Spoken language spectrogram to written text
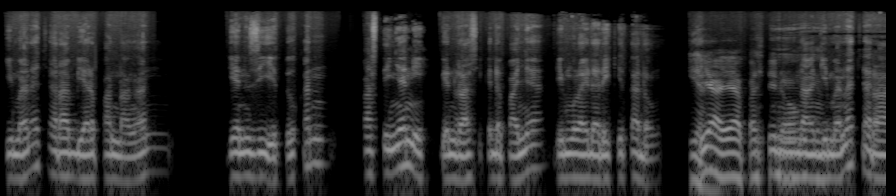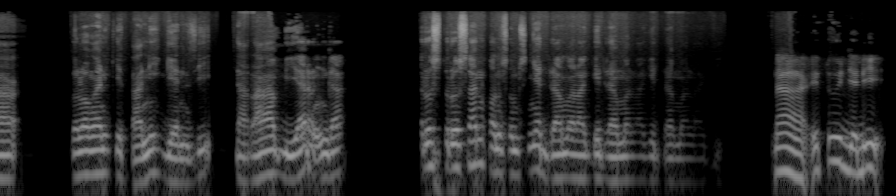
gimana cara biar pandangan Gen Z itu kan pastinya nih generasi ke depannya dimulai dari kita dong. Iya. Iya iya pasti dong. nah gimana cara golongan kita nih Gen Z cara biar enggak terus-terusan konsumsinya drama lagi drama lagi drama lagi Nah, itu jadi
